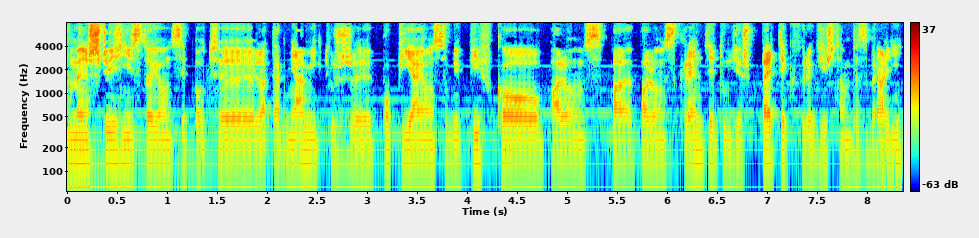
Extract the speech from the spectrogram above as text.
Mężczyźni stojący pod e, latarniami, którzy popijają sobie piwko, palą, palą skręty, tudzież pety, które gdzieś tam wezbrali,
